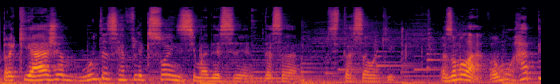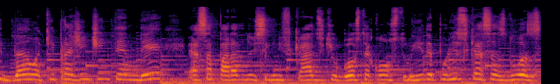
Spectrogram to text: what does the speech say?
para que haja muitas reflexões em cima desse, dessa citação aqui. Mas vamos lá, vamos rapidão aqui para a gente entender essa parada dos significados que o gosto é construído. É por isso que essas duas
